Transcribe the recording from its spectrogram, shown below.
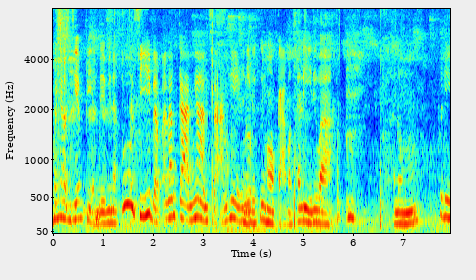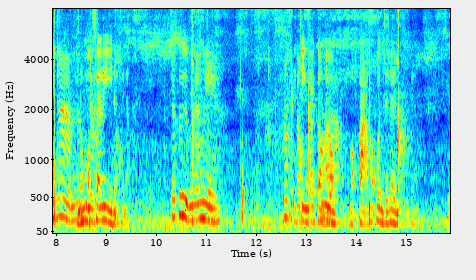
ไม่ยอมเสียเปลี่ยนเลยพี่น้องอู้สีแบบอลังการงานสร้างแฮงอันนี้เนาะก็คือห่อกาบักซาลีหรือว่าขนมพอดีงามขนมบักซาลีเนาะพี่น้องจักลืมยังแน่เฮาก็ที่ต้องจริงใส่ก็เกต้องลืเอาอบักพร้าวมาคนจะเลยนะใส่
